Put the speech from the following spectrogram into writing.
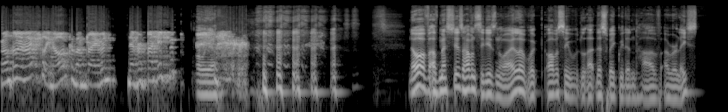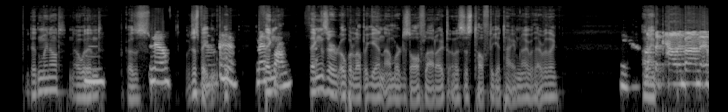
well, no, I'm actually not because I'm driving. Never mind. oh yeah. no, I've I've missed you. I haven't seen you in a while. We- Obviously, this week we didn't have a release, didn't we? Not. No, we didn't mm. because no. we've just been. No. Thing-. Things are opening up again, and we're just all flat out, and it's just tough to get time now with everything. Yeah. And the Taliban is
